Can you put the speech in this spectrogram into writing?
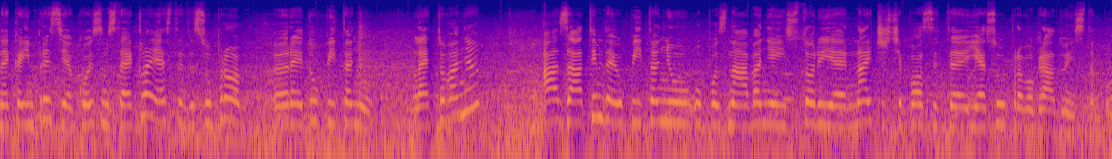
neka impresija koju sam stekla jeste da su u prvom redu u pitanju letovanja, a zatim da je u pitanju upoznavanje istorije, najčešće posete jesu upravo gradu Istanbul.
